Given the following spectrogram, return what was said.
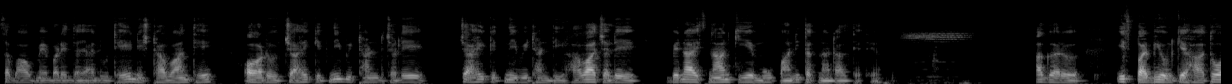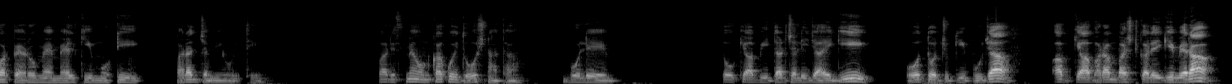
स्वभाव में बड़े दयालु थे, निष्ठावान थे और चाहे कितनी भी ठंड चले, चाहे कितनी भी ठंडी हवा चले, बिना स्नान किए मुँह पानी तक न डालते थे। अगर इस पर भी उनके हाथों और पैरों में मैल की मोटी परत जमी हुई थी। पर इसमें उनका कोई दोष ना था। बोले तो क्या भीतर चली जाएगी? हो तो चुकी पूजा। अब क्या भरम बस्ट करेगी मेरा?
